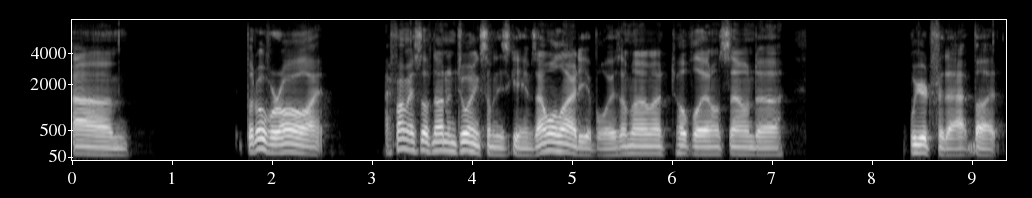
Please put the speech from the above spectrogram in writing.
Um, but overall, I I find myself not enjoying some of these games. I won't lie to you, boys. I'm, I'm hopefully I don't sound uh, weird for that, but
